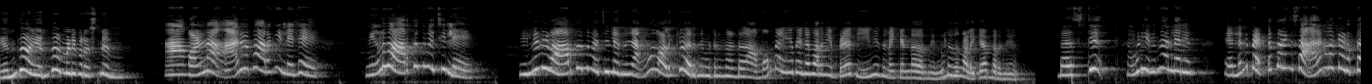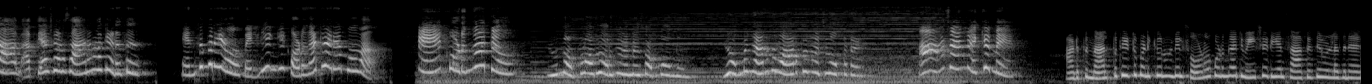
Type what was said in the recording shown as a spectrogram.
എന്താ എന്താ അമ്മണി പ്രശ്നം? ആ കൊള്ളാം. ആരും പറഞ്ഞില്ലേ നിങ്ങൾ വാർത്തൊന്നും വെച്ചില്ലേ? ഇല്ലടി വാർത്തൊന്നും വെച്ചില്ലേ. ഇത് ഞങ്ങൾ കളിക്കുമായിരുന്നു വിട്ടിരുന്നുണ്ട് അമ്മമ്മ എങ്ങനെ പിന്നെ പറഞ്ഞു ഇപ്പഴേ ടി വി നിൽക്കേണ്ട നിങ്ങൾ ഇത് കളിക്കാൻ പറഞ്ഞു. ബെസ്റ്റ് ഇവിടെ ഇരുന്നല്ലേ എല്ലാവരും നാൽപ്പത്തിയെട്ട് മണിക്കൂറിനുള്ളിൽ സോണോ കൊടുങ്കാറ്റ് വീശടിയാൻ സാധ്യതയുള്ളതിനാൽ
